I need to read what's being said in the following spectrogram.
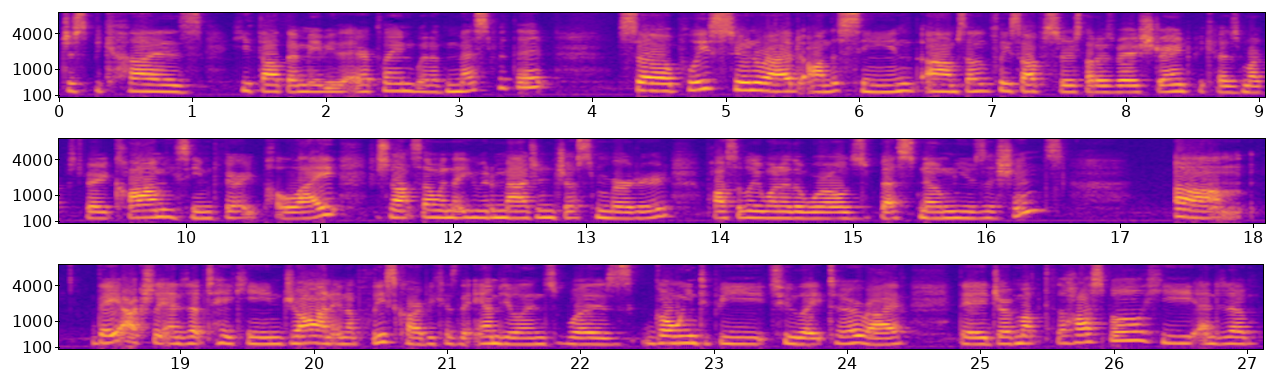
just because he thought that maybe the airplane would have messed with it. So police soon arrived on the scene. Um, some of the police officers thought it was very strange because Mark was very calm. He seemed very polite, just not someone that you would imagine just murdered, possibly one of the world's best known musicians. Um, they actually ended up taking John in a police car because the ambulance was going to be too late to arrive. They drove him up to the hospital. He ended up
